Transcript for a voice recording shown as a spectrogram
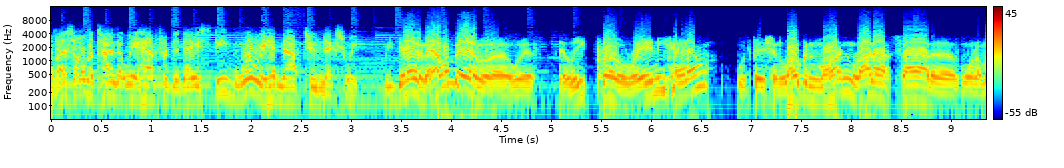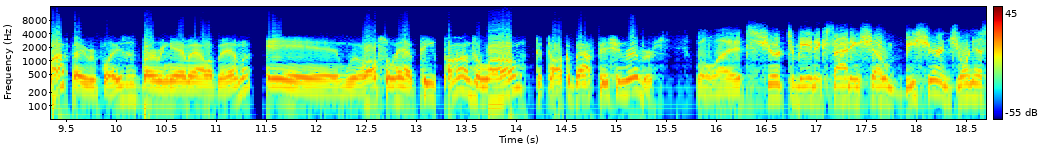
Well, that's all the time that we have for today. Steve, where are we heading out to next week? Be down in Alabama with Elite Pro Randy Howell. We're fishing Logan Martin right outside of one of my favorite places, Birmingham, Alabama. And we'll also have Pete Ponds along to talk about fishing rivers. Well, uh, it's sure to be an exciting show. Be sure and join us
